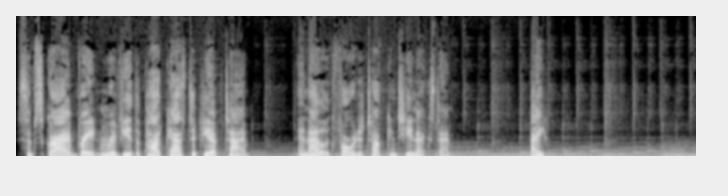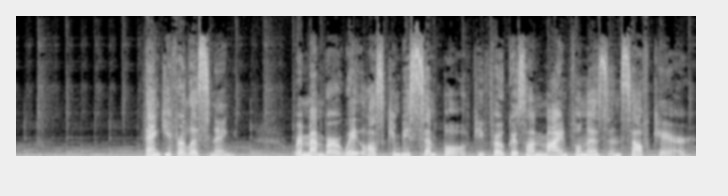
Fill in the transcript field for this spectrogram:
Subscribe, rate, and review the podcast if you have time. And I look forward to talking to you next time. Bye. Thank you for listening. Remember, weight loss can be simple if you focus on mindfulness and self care.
